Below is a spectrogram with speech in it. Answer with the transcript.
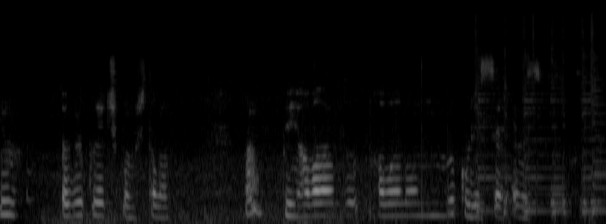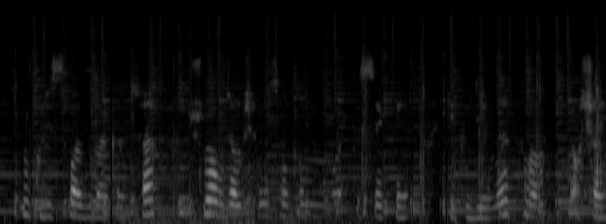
Hı, öbür kule çıkmamış tamam. Bir havalandı, havalandı kulesi. Evet. Bunun kulesi var burada arkadaşlar. Şunu alacağım şimdi salatanın maddesi ekleyelim. kilitli diğerine. Tamam. Aşağı in.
